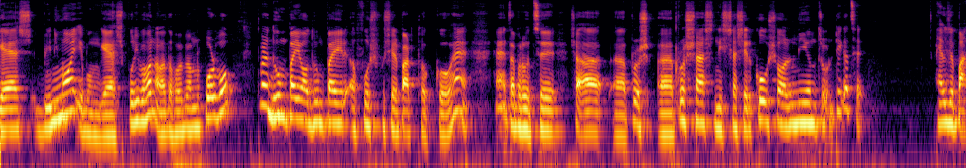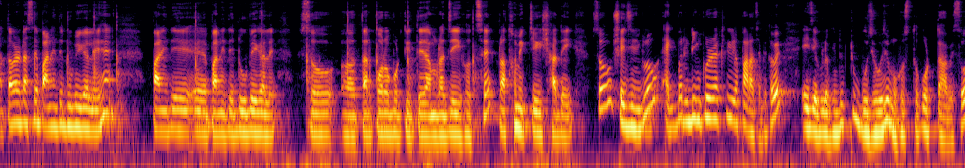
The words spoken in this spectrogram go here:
গ্যাস বিনিময় এবং গ্যাস পরিবহন আলাদাভাবে আমরা পড়ব। তারপরে ধূমপায়ী অধূমপায়ীর আহ, ফুসফুসের পার্থক্য হ্যাঁ? হ্যাঁ তারপর হচ্ছে প্রশ্বাস নিঃশ্বাসের কৌশল নিয়ন্ত্রণ ঠিক আছে? হ্যাঁ ওই যে তারপর একটা আছে পানিতে ডুবে গেলে হ্যাঁ? পানিতে পানিতে ডুবে গেলে। সো তার পরবর্তীতে আমরা যেই হচ্ছে, প্রাথমিক যেই স্বাদেই সো সেই জিনিসগুলো একবার রিডিং করে রাখলে এগুলো পারা যাবে। তবে এই যেগুলো কিন্তু একটু বুঝে বুঝে মুখস্থ করতে হবে। সো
